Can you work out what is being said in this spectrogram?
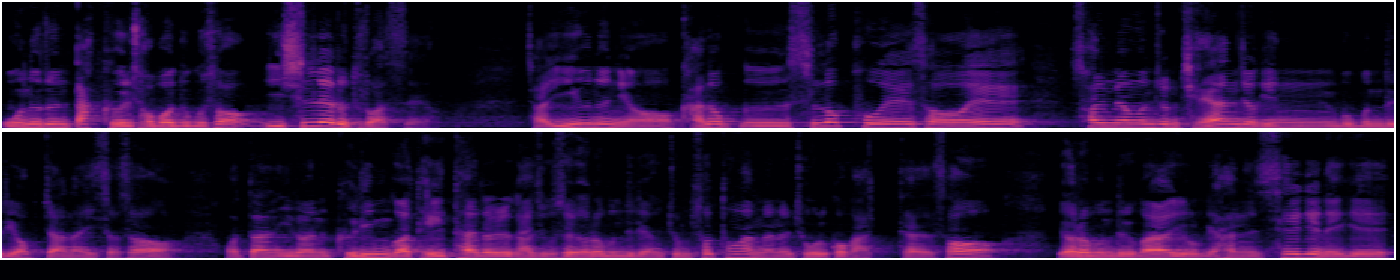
오늘은 딱 그걸 접어두고서 이 실내로 들어왔어요. 자, 이유는요, 간혹 그 슬로프에서의 설명은 좀 제한적인 부분들이 없지 않아 있어서 어떠한 이런 그림과 데이터를 가지고서 여러분들이랑 좀 소통하면 좋을 것 같아서 여러분들과 이렇게 한 세 개, 네개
